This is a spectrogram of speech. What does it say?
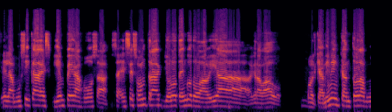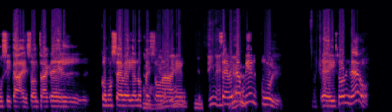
la música es bien pegajosa. ese soundtrack yo lo tengo todavía grabado, mm. porque a mí me encantó la música, el soundtrack del, cómo se veían los personajes. se veían bien cool. Eh, hizo dinero.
